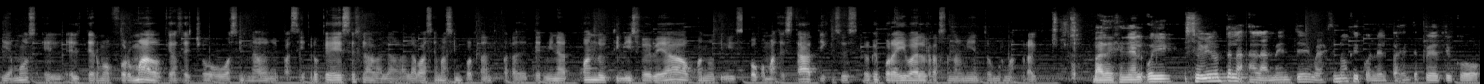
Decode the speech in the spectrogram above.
digamos, el, el termoformado que has hecho o asignado en el paciente. Creo que esa es la, la, base más importante para determinar cuándo utilizo EVA o cuándo utilizo un poco más estático. Entonces, creo que por ahí va el razonamiento más práctico. Vale, genial. Oye, se viene a la, mente, me imagino que con el paciente pediátrico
